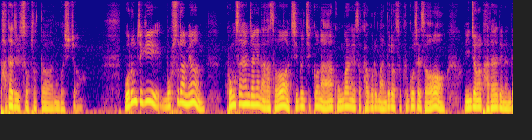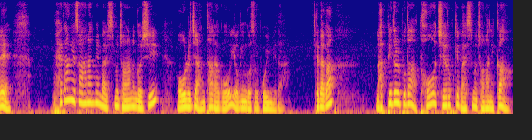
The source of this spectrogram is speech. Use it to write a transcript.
받아들일 수 없었다는 것이죠. 모름지기 목수라면 공사 현장에 나가서 집을 짓거나 공방에서 가구를 만들어서 그곳에서 인정을 받아야 되는데 회당에서 하나님의 말씀을 전하는 것이 어울리지 않다라고 여긴 것으로 보입니다. 게다가 랍비들보다 더 지혜롭게 말씀을 전하니까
